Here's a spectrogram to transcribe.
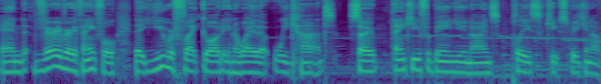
and very, very thankful that you reflect God in a way that we can't. So, thank you for being you, nines. Please keep speaking up.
